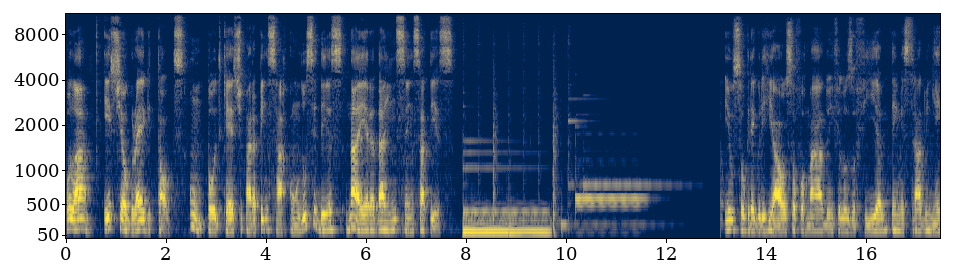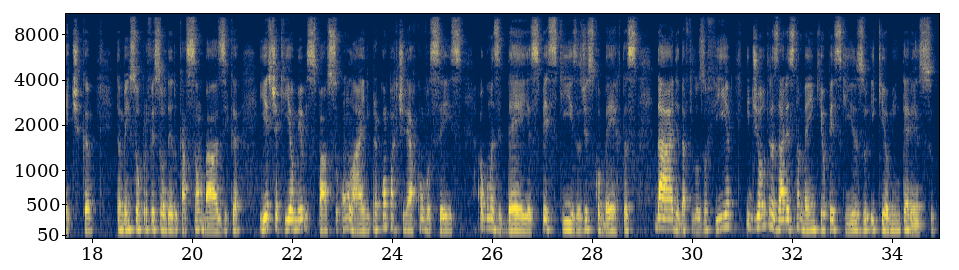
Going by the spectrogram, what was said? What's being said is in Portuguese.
Olá, este é o Greg Talks, um podcast para pensar com lucidez na era da insensatez. Eu sou Gregory Rial, sou formado em filosofia, tenho mestrado em ética, também sou professor de educação básica e este aqui é o meu espaço online para compartilhar com vocês algumas ideias, pesquisas, descobertas da área da filosofia e de outras áreas também que eu pesquiso e que eu me interesso.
